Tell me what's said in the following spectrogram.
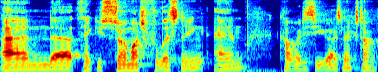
and uh, thank you so much for listening, and can't wait to see you guys next time.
